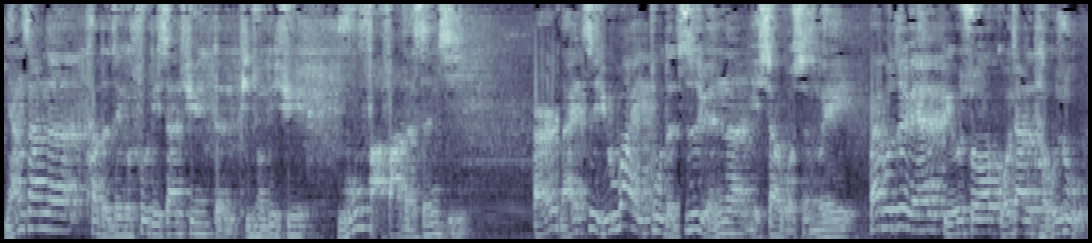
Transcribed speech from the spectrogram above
凉山呢，它的这个腹地山区等贫穷地区无法发展升级，而来自于外部的资源呢，也效果甚微。外部资源，比如说国家的投入，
